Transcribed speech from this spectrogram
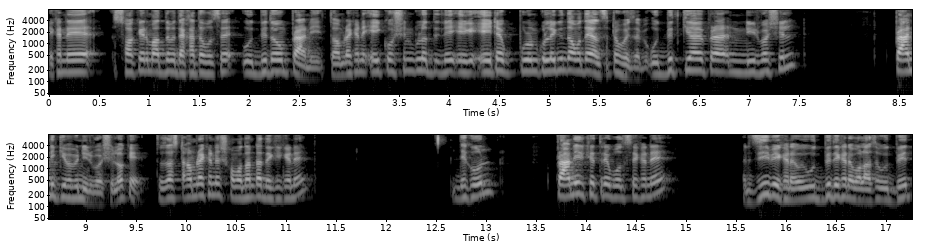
এখানে শখের মাধ্যমে দেখাতে বলছে উদ্ভিদ এবং প্রাণী। তো আমরা এখানে এই কোশ্চেনগুলো দিলে এইটা পূরণ করলে কিন্তু আমাদের অ্যান্সারটা হয়ে যাবে। উদ্ভিদ কীভাবে নির্ভরশীল? প্রাণী কীভাবে নির্ভরশীল? ওকে তো জাস্ট আমরা এখানে সমাধানটা দেখি এখানে। দেখুন, প্রাণীর ক্ষেত্রে বলছে এখানে, জীব এখানে উদ্ভিদ এখানে বলা আছে উদ্ভিদ।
